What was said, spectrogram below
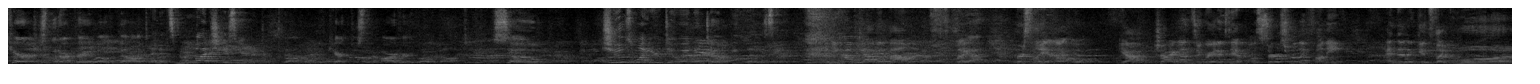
characters that aren't very well developed, and it's much easier to do drama with characters that are very well developed. So choose what you're doing and don't be lazy. And you have to have a balance. Like, Yeah. personally, I, yeah, Trigun's a great example. It starts really funny, and then it gets like, Whoa.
